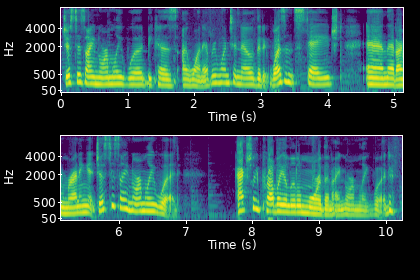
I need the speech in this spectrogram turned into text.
just as I normally would because I want everyone to know that it wasn't staged and that I'm running it just as I normally would. Actually, probably a little more than I normally would.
